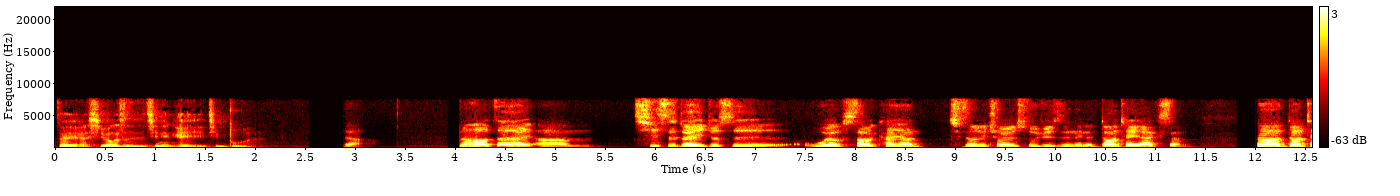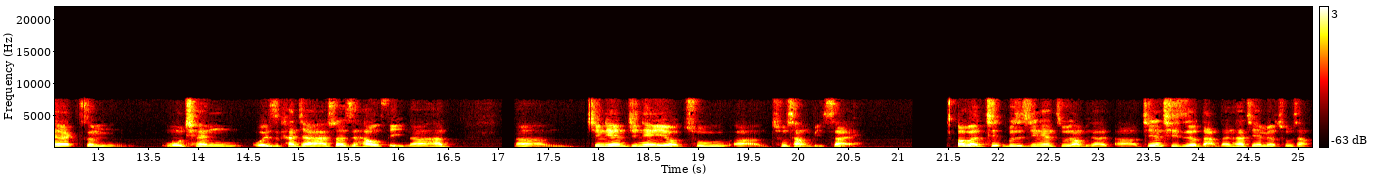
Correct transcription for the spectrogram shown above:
对啊，希望是今年可以进步。对啊，然后再来嗯。骑士队就是我有稍微看一下其中一个球员数据是那个 Dante Exum，那 Dante Exum 目前为止看起来还算是 healthy，那他呃今天今天也有出呃出场比赛，哦不今不是今天出场比赛啊、今天骑士有打，但他今天没有出场，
